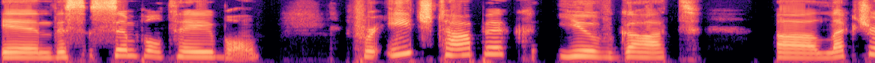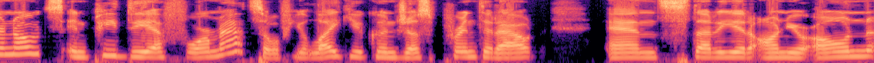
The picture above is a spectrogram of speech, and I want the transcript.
in this simple table for each topic, you've got uh, lecture notes in PDF format. So if you like, you can just print it out and study it on your own.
